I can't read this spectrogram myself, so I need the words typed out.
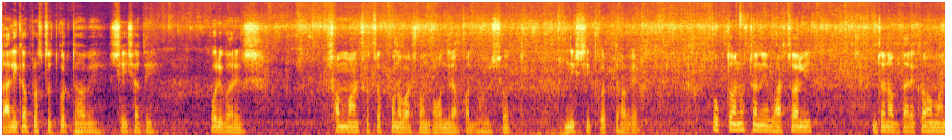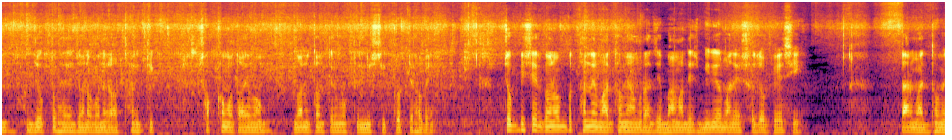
তালিকা প্রস্তুত করতে হবে। সেই সাথে পরিবারের সম্মানসূচক পুনর্বাসন ও নিরাপদ ভবিষ্যৎ নিশ্চিত করতে হবে। উক্ত অনুষ্ঠানে ভার্চুয়ালি জনাব তারেক রহমান যুক্ত হয়ে জনগণের অর্থনৈতিক সক্ষমতা এবং গণতন্ত্রের মুক্তি নিশ্চিত করতে হবে। চব্বিশের গণ অভ্যুত্থানের মাধ্যমে আমরা যে বাংলাদেশ বিনির্মাণের সুযোগ পেয়েছি, তার মাধ্যমে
